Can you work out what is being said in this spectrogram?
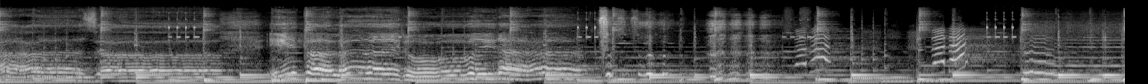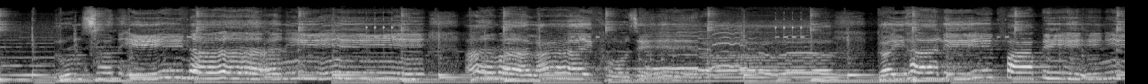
आज। एकला रोइरहेछु रुन्छन् ए नानी आमालाई खोजेर गइहाली पापिनी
